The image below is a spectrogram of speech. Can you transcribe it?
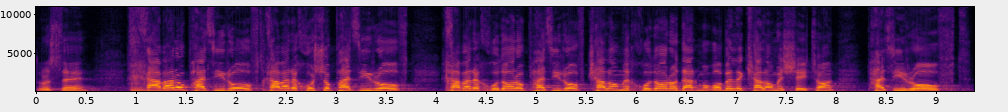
درسته خبر رو پذیرفت خبر خوش رو پذیرفت خبر خدا رو پذیرفت کلام خدا رو در مقابل کلام شیطان پذیرفت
